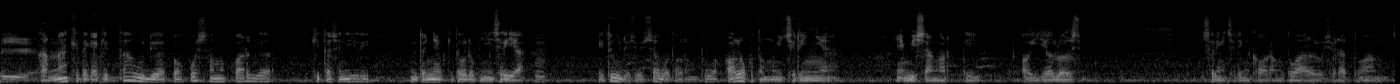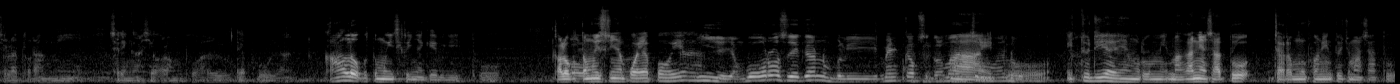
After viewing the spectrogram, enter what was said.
Iya. Karena ketika kita udah fokus sama keluarga kita sendiri, contohnya kita udah punya istri ya, Hmm. itu udah susah buat orang tua. Kalau ketemu istrinya yang bisa ngerti, oh iya lo harus sering-sering ke orang tua lu silaturahmi, sering ngasih orang tua lu tiap bulan. Kalau ketemu istrinya kayak begitu, kalau ketemu istrinya poya-poya, Iya, yang boros ya kan beli makeup segala nah macam. itu itu dia yang rumit. Makanya satu cara move on itu cuma satu.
